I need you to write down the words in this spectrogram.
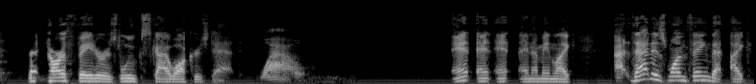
that Darth Vader is Luke Skywalker's dad. Wow. And and and, and I mean like that is one thing that like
